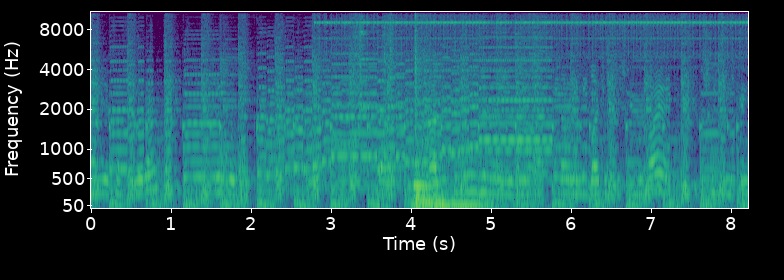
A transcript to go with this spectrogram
І яка фігура? Трикутник. Так. Ладно, піду вже на ігри. Там бачу, хтось вбиває. Швидше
